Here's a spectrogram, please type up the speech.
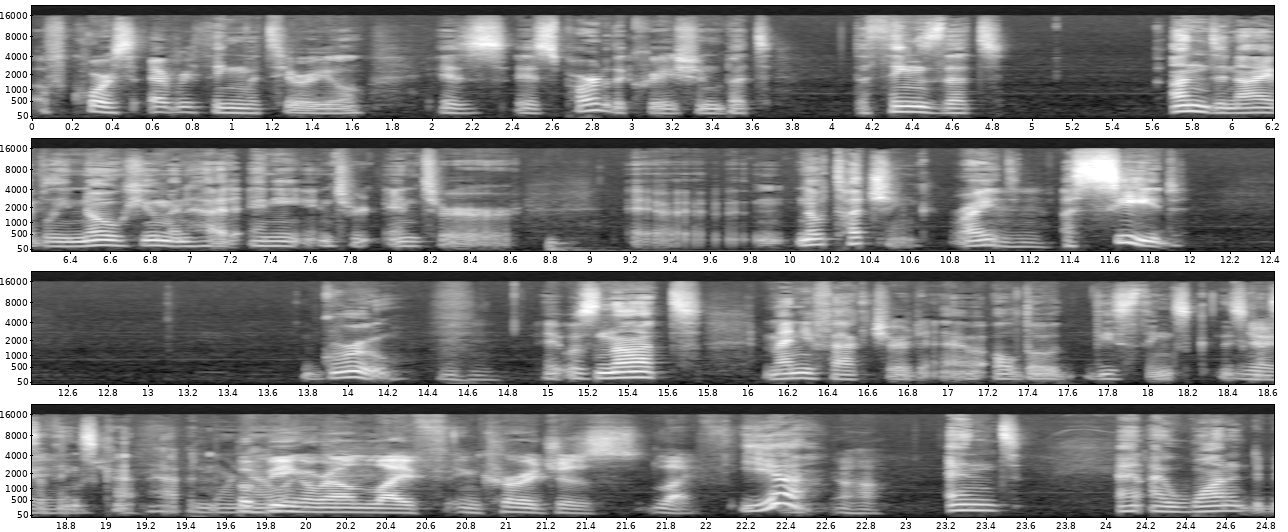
of course everything material is is part of the creation, but the things that undeniably no human had any inter inter uh, no touching, right? A seed grew. Mm-hmm. It was not manufactured, uh, although these things, these Yeah, kinds of yeah, things sure. can happen more But now. being around life encourages life. yeah, Uh huh. and and I wanted to.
